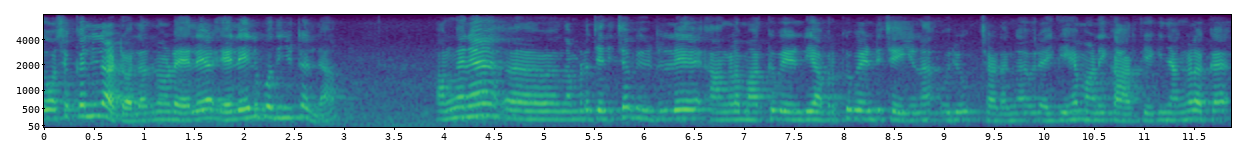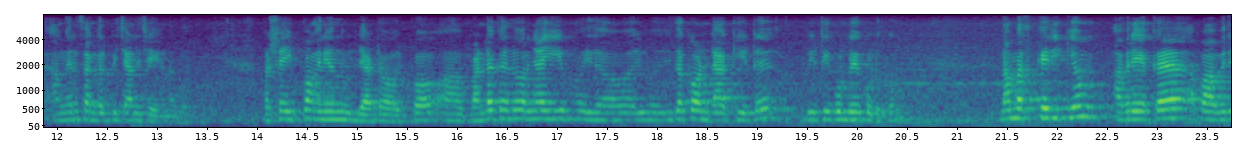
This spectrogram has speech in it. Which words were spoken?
ദോശക്കല്ലിലാട്ടോ. അല്ലാതെ നമ്മുടെ ഇല ഇലയിൽ പൊതിഞ്ഞിട്ടല്ല. അങ്ങനെ നമ്മൾ ജനിച്ച വീട്ടിലെ ആങ്ങളമാർക്ക് വേണ്ടി അവർക്ക് വേണ്ടി ചെയ്യുന്ന ഒരു ചടങ്ങ് ഒരു ഐതിഹ്യമാണ് ഈ കാർത്തികയ്ക്ക് ഞങ്ങളൊക്കെ അങ്ങനെ സങ്കല്പിച്ചാണ് ചെയ്യുന്നത് പക്ഷേ ഇപ്പോൾ അങ്ങനെയൊന്നും ഇല്ല കേട്ടോ. ഇപ്പോൾ പണ്ടൊക്കെ എന്ന് പറഞ്ഞാൽ ഈ ഇത് ഇതൊക്കെ ഉണ്ടാക്കിയിട്ട് വീട്ടിൽ കൊണ്ടുപോയി കൊടുക്കും. നമസ്കരിക്കും അവരെയൊക്കെ അപ്പോൾ അവർ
